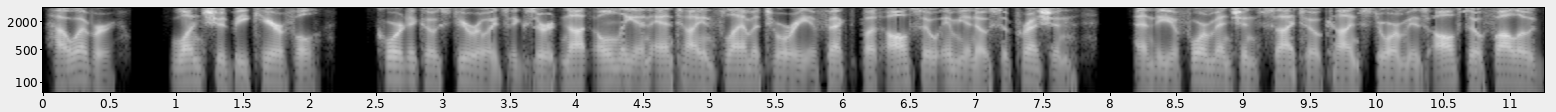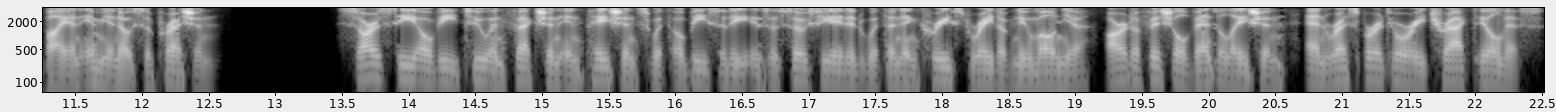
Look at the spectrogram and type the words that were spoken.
However, one should be careful, corticosteroids exert not only an anti-inflammatory effect but also immunosuppression, and the aforementioned cytokine storm is also followed by an immunosuppression. SARS-CoV-2 infection in patients with obesity is associated with an increased rate of pneumonia, artificial ventilation, and respiratory tract illness.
